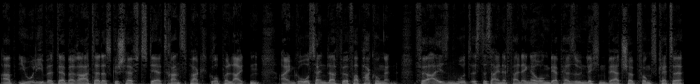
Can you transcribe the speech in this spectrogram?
Ab Juli wird der Berater das Geschäft der Transpac-Gruppe leiten, ein Großhändler für Verpackungen. Für Eisenhut ist es eine Verlängerung der persönlichen Wertschöpfungskette,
